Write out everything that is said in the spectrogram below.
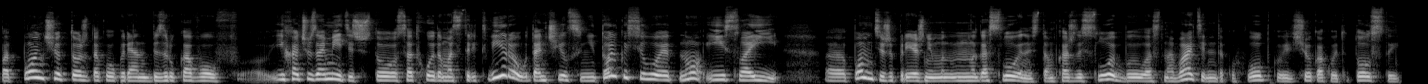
под пончо, тоже такой вариант без рукавов. И хочу заметить, что с отходом от стритвира утончился не только силуэт, но и слои. Э, помните же прежнюю многослойность? Там каждый слой был основательный, такой хлопковый, еще какой-то толстый.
